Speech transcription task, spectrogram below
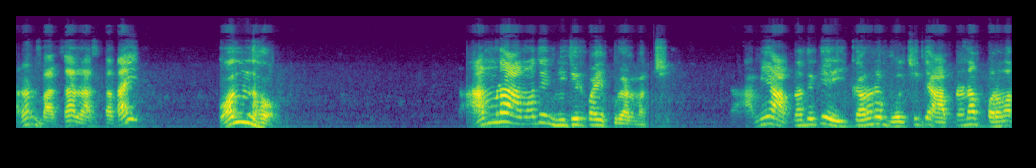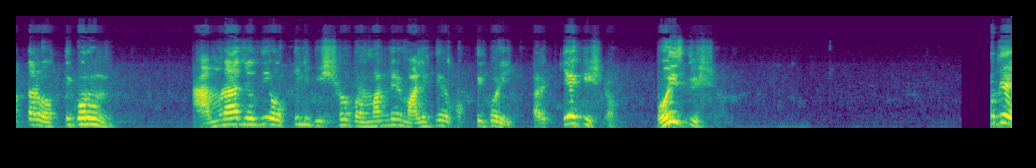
কারণ বাঁচার রাস্তাটাই বন্ধ। আমরা আমাদের নিজের পায়ে কুড়াল মারছি। আমি আপনাদেরকে এই কারণে বলছি যে আপনারা পরমাত্মার ভক্তি করুন। আমরা যদি অখিল বিশ্ব ব্রহ্মাণ্ডের মালিকের ভক্তি করি, তাহলে কে কৃষ্ণ? ওই কৃষ্ণ। ওকে,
